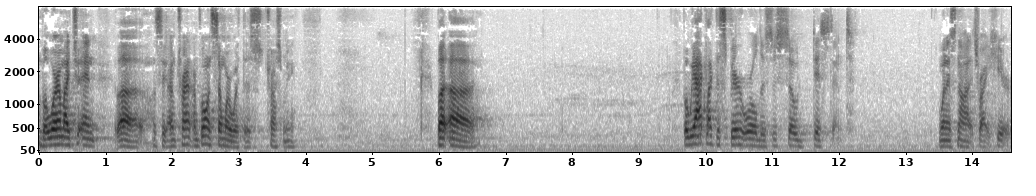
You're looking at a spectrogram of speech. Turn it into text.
but where am I? To, and uh, let's see, I'm trying. I'm going somewhere with this. Trust me. But uh, but we act like the spirit world is just so distant. When it's not, it's right here.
